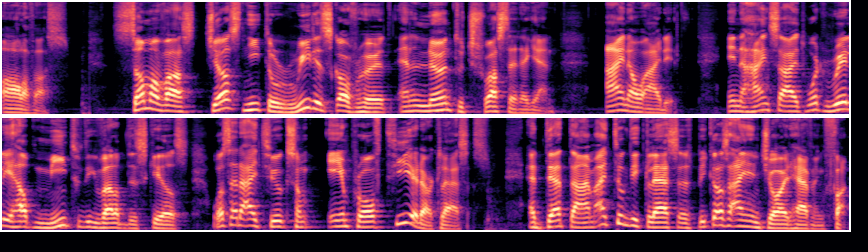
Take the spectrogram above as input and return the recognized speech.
all of us. Some of us just need to rediscover it and learn to trust it again. I know I did. In hindsight, what really helped me to develop the skills was that I took some improv theater classes. At that time, I took the classes because I enjoyed having fun.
